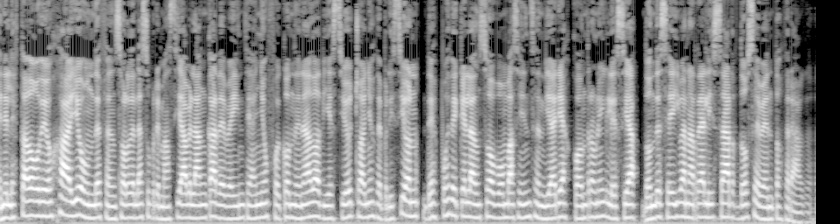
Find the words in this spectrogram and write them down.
En el estado de Ohio, un defensor de la supremacía blanca de 20 años fue condenado a 18 años de prisión después de que lanzó bombas incendiarias contra una iglesia donde se iban a realizar dos eventos drag.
